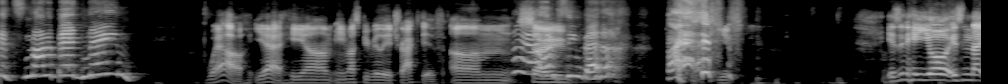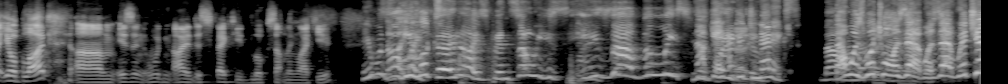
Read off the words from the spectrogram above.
it's not a bad name. Wow. Yeah. He um he must be really attractive. Um. Yeah, So I've seen better. you, isn't he your? Isn't that your blood? Um. Isn't? Wouldn't I expect he'd look something like you? He was No, my he looks- third husband, so he's he's uh, the least. Not getting good genetics. No, That was which one was that? Was that Richard?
